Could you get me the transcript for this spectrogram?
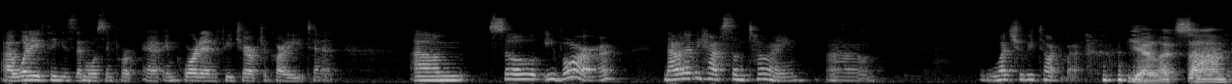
uh, what do you think is the most impor- uh, important feature of Jakarta EE10. Um, so, Ivar, now that we have some time, um, what should we talk about? yeah, let's. Um,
